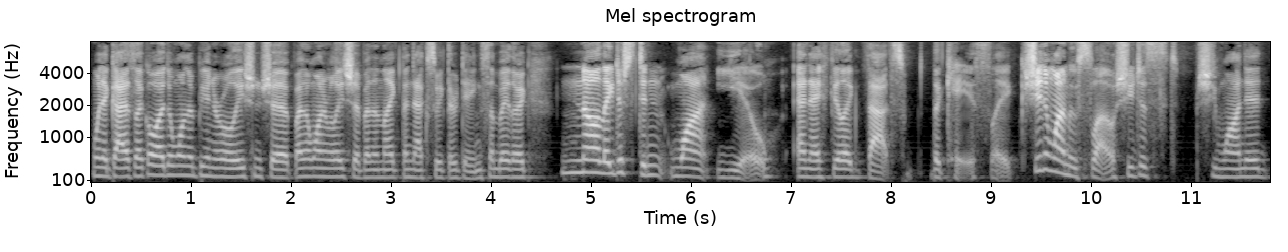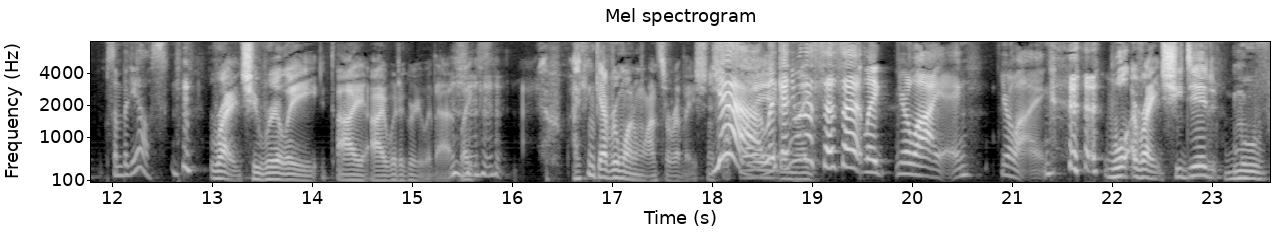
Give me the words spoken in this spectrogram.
when a guy's like, oh, I don't want to be in a relationship, I don't want a relationship, and then like the next week they're dating somebody, they're like, no, they just didn't want you. And I feel like that's the case. Like she didn't want to move slow. She just she wanted somebody else. Right. She really, I, I would agree with that. Like, I think everyone wants a relationship. yeah, right? like And, anyone that says that, like you're lying. You're lying. Well, uh, right. She did move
